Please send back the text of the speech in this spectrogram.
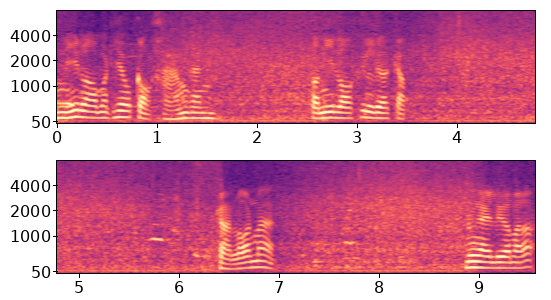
วันนี้เรามาเที่ยวเกาะขามกัน ตอนนี้รอขึ้นเรือกับอากาศร้อนมากนู่นไงเรือมาแล้ว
